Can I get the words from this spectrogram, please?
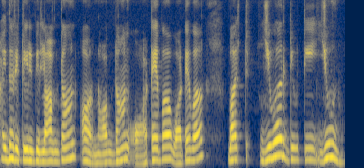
Either it will be locked down or knocked down whatever whatever but your duty you know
